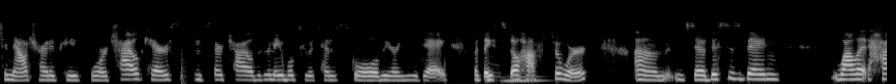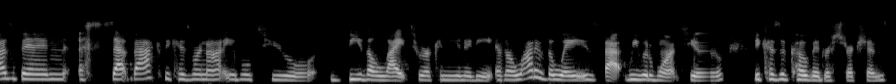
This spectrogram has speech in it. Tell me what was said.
to now try to pay for childcare since their child isn't able to attend school during the day, but they mm-hmm. still have mm-hmm. to work. Um, so this has been, while it has been a setback because we're not able to be the light to our community in a lot of the ways that we would want to because of COVID restrictions,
